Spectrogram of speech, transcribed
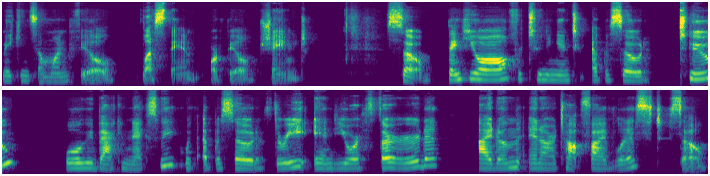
making someone feel less than or feel shamed so thank you all for tuning in to episode two we'll be back next week with episode three and your third item in our top five list. So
